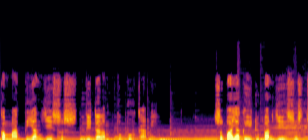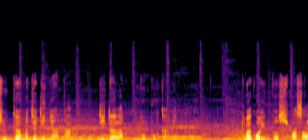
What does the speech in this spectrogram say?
kematian Yesus di dalam tubuh kami Supaya kehidupan Yesus juga menjadi nyata di dalam tubuh kami 2 Korintus pasal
